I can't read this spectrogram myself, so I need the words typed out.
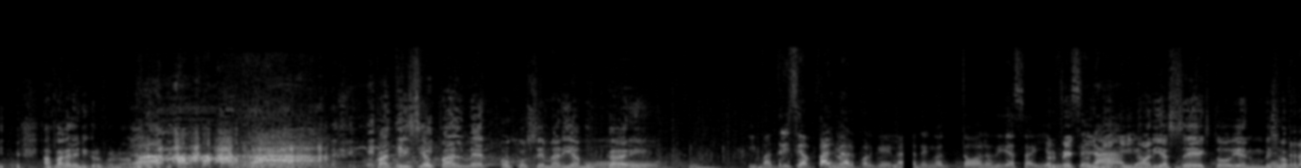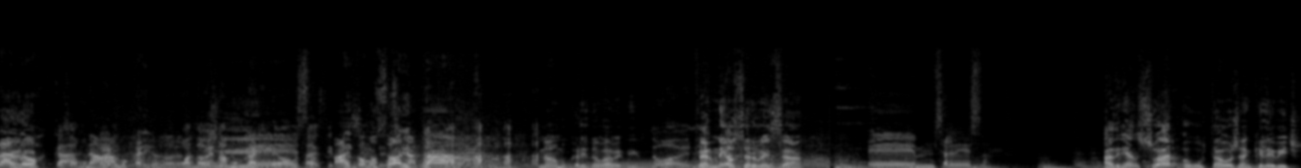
apagar el micrófono. Patricia Palmer o José María Muscari. Y Patricia Palmer, porque la tengo todos los días ahí Perfecto. en Y el no, y no haría sex, todo bien. Un beso a en Muscari. Radosca. Beso a No, Muscari. Lo adoro. Cuando venga Sí. Muscari le vamos a decir. Ay, ¿cómo son acá? No, Muscari no va a venir. No va a venir. Fernet o cerveza. Eh, cerveza. Adrián Suar o Gustavo Yankelevich.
